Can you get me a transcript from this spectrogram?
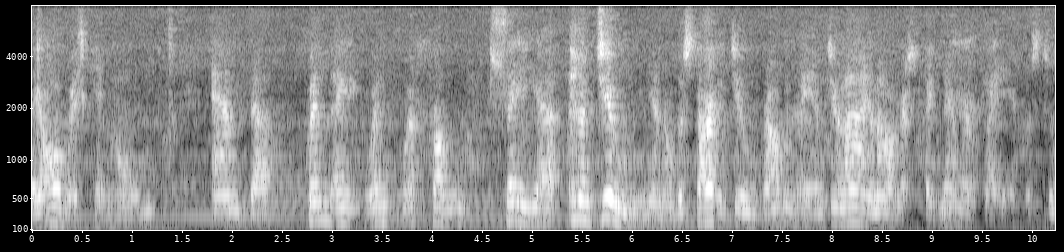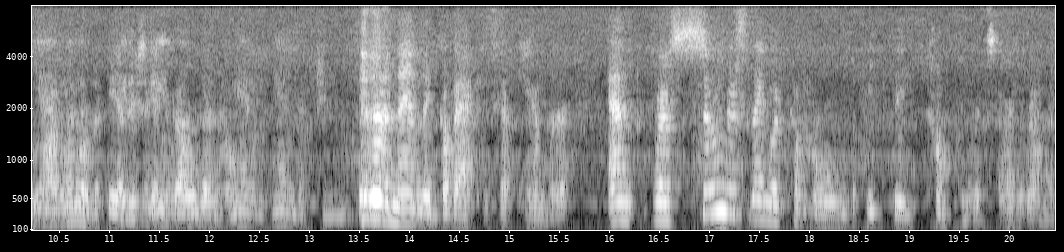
They always came home, and uh, when they went from say uh, June, you know, the start of June probably, and July and August they'd never play. It was too Yeah, hot. well, the theaters usually did go, you know. End, of June. and then they'd go back in September. And as soon as they would come home, the the company would start arriving.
